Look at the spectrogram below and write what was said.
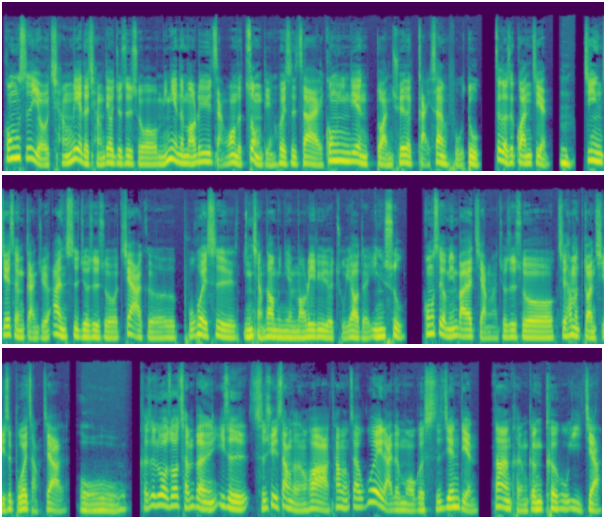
公司有强烈的强调，就是说明年的毛利率展望的重点会是在供应链短缺的改善幅度，这个是关键。嗯，经营阶层感觉暗示就是说，价格不会是影响到明年毛利率的主要的因素。公司有明白的讲啊，就是说，其实他们短期是不会涨价的哦。可是如果说成本一直持续上涨的话，他们在未来的某个时间点，当然可能跟客户议价。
